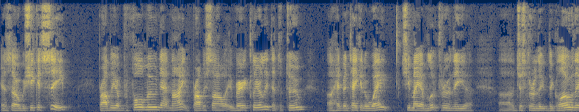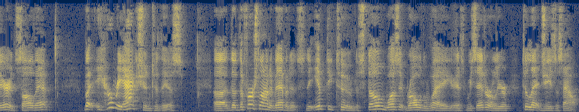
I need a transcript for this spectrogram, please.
And so, but she could see, probably a full moon that night, probably saw it very clearly that the tomb uh, had been taken away. She may have looked through the uh, uh, just through the, the glow there and saw that. But her reaction to this, uh, the, the first line of evidence, the empty tomb, the stone wasn't rolled away, as we said earlier, to let Jesus out.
